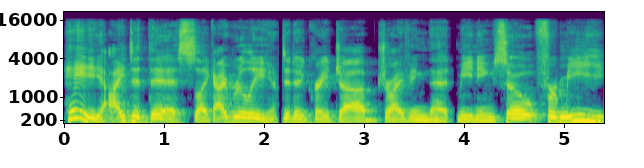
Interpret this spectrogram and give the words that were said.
hey, I did this. Like, I really did a great job driving that meeting. So for me,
